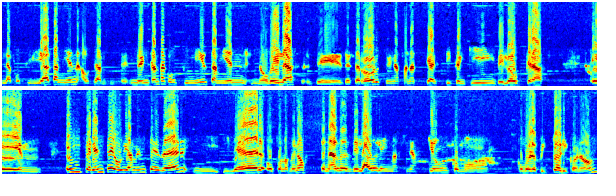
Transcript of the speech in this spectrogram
la posibilidad también, o sea, me encanta consumir también novelas de, terror, soy una fanática de Stephen King, de Lovecraft. Eh, es diferente, obviamente, ver y, leer, o por lo menos tener de, de lado la imaginación como, como lo pictórico, ¿no?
